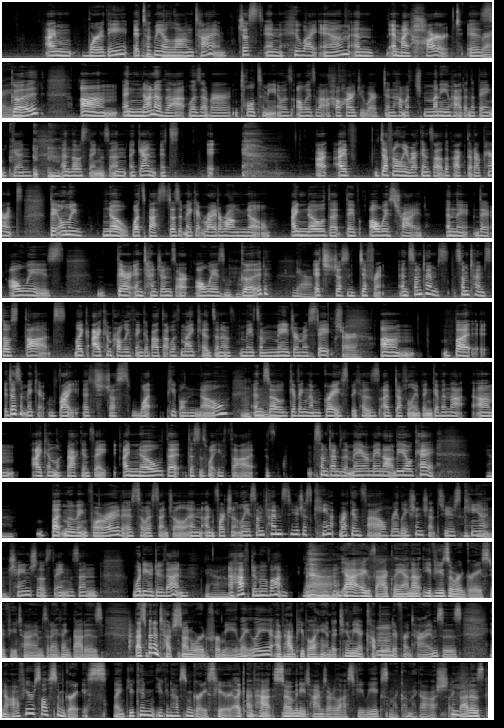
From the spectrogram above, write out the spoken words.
I'm worthy. It took me a Mm-hmm. long time just in who I am and and my heart is Right. good. Um, and none of that was ever told to me. It was always about how hard you worked and how much money you had in the bank and and those things. And again, it's it. I, I've definitely reconciled the fact that our parents they only know what's best. Does it make it right or wrong? No. I know that they've always tried and they they always their intentions are always good. Yeah. It's just different. And sometimes sometimes those thoughts, like I can probably think about that with my kids and I've made some major mistakes. sure. But it doesn't make it right. It's just what people know. And so giving them grace because I've definitely been given that. Um, I can look back and say, I know that this is what you thought. It's, sometimes it may or may not be okay. Yeah. But moving forward is so essential. And unfortunately, sometimes you just can't reconcile relationships. You just can't change those things. And what do you do then? Yeah. I have to move on. Yeah, yeah, exactly. And uh, you've used the word graced a few times, and I think that is that's been a touchstone word for me lately. I've had people hand it to me a couple of mm. different times. Is you know, offer yourself some grace. Like you can you can have some grace here. Like I've had mm-hmm. so many times over the last few weeks. I'm like, oh my gosh, like mm. that is.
